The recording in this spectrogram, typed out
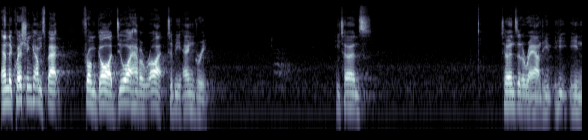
And the question comes back from God Do I have a right to be angry? He turns, turns it around. He, he,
